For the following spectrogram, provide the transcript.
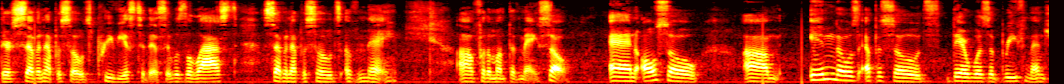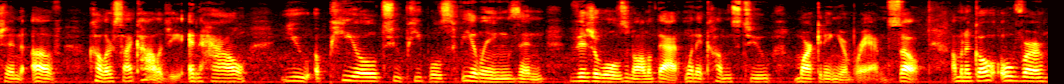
There's seven episodes previous to this. It was the last seven episodes of May uh, for the month of May. So, and also um, in those episodes, there was a brief mention of color psychology and how you appeal to people's feelings and visuals and all of that when it comes to marketing your brand. So, I'm going to go over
